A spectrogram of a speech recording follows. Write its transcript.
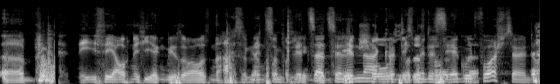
äh, nee, ich sehe auch nicht irgendwie so aus einem Also mit so einem Glitzerzylinder könnte ich mir das sehr gut vorstellen.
